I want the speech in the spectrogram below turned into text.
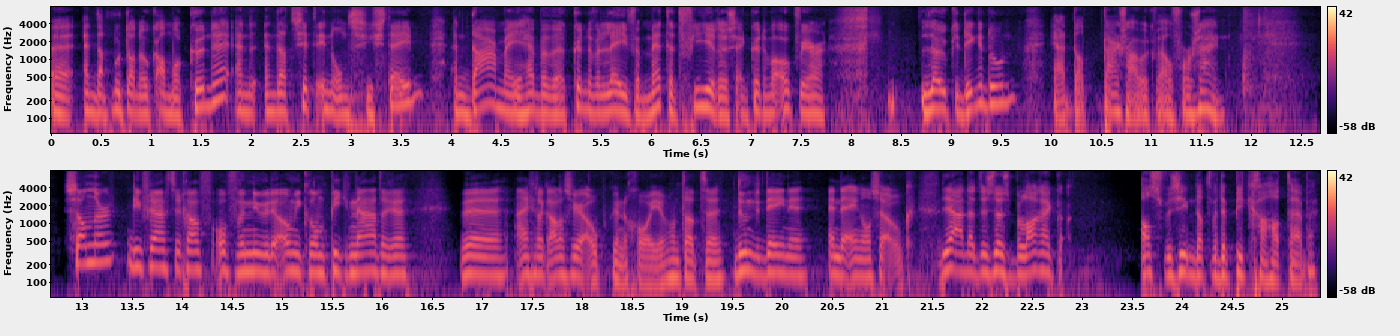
Uh, en dat moet dan ook allemaal kunnen. En, en dat zit in ons systeem. En daarmee hebben we, kunnen we leven met het virus... en kunnen we ook weer leuke dingen doen. Ja, dat, daar zou ik wel voor zijn. Sander die vraagt zich af of we nu we de Omicron-piek naderen... we eigenlijk alles weer open kunnen gooien. Want dat eh, doen de Denen en de Engelsen ook. Ja, dat is dus belangrijk als we zien dat we de piek gehad hebben.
